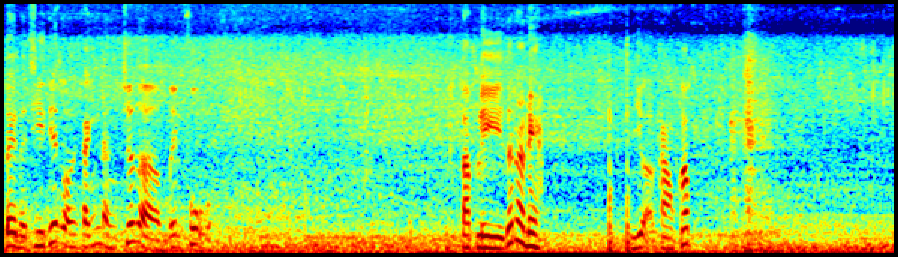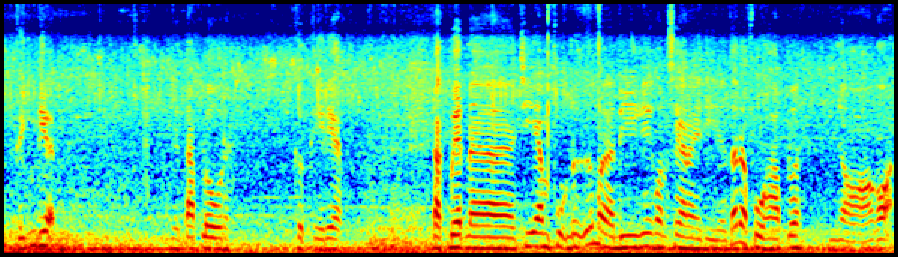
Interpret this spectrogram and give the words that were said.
Đây là chi tiết của cái cánh đằng trước ở bên phụ. Tạp lì rất là đẹp, nhựa cao cấp. Kính điện, như táp lô này cực kỳ đẹp. Đặc biệt là chị em phụ nữ mà đi cái con xe này thì rất là phù hợp luôn. Nhỏ gọn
